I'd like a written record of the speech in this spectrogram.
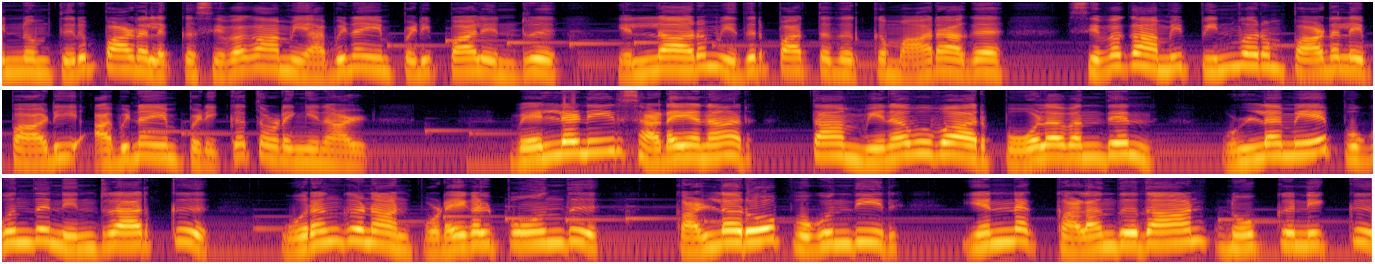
என்னும் திருப்பாடலுக்கு சிவகாமி அபிநயம் பிடிப்பாள் என்று எல்லாரும் எதிர்பார்த்ததற்கு மாறாக சிவகாமி பின்வரும் பாடலை பாடி அபிநயம் பிடிக்கத் தொடங்கினாள். வெள்ளநீர் சடையனார் தாம் வினவுவார் போல வந்தென் உள்ளமே புகுந்து நின்றார்க்கு உறங்கு நான் புடைகள் போந்து கள்ளரோ புகுந்தீர் என்ன கலந்துதான் நோக்கு நிக்கு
